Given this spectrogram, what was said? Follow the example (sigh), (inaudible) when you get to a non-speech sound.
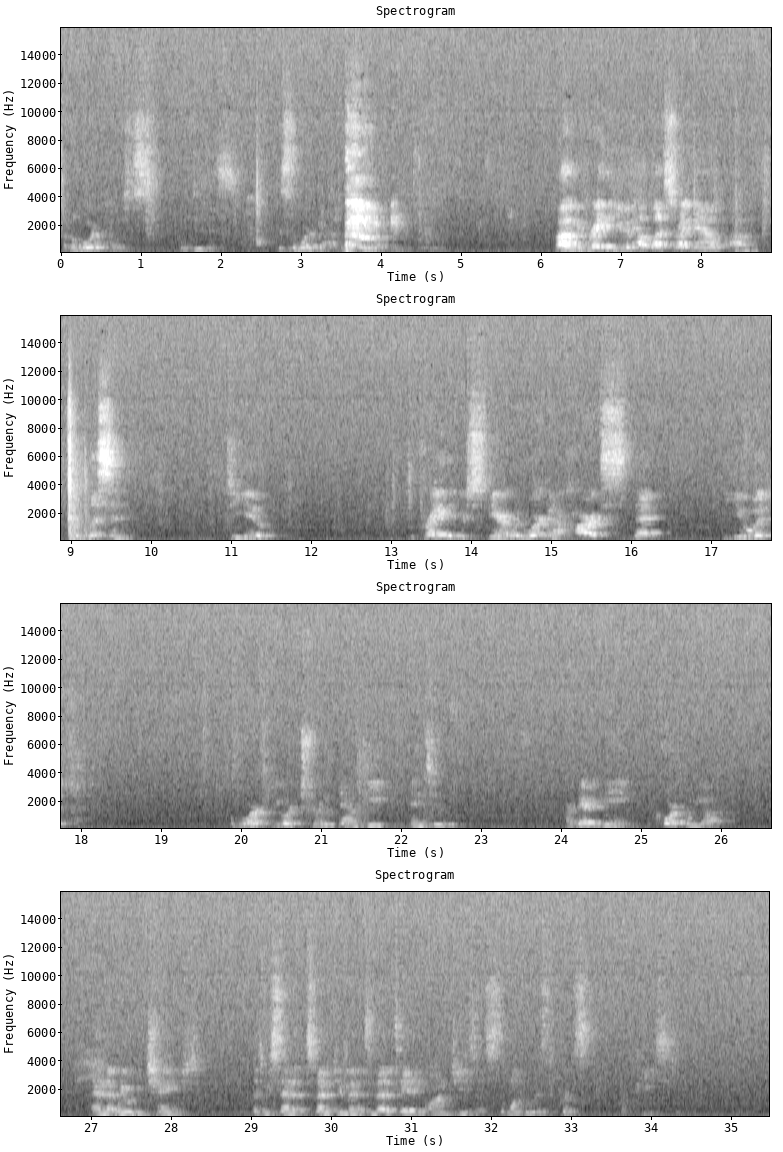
of the Lord of hosts will do this. This is the word of God. Father, we pray that you would help us right now um, to listen to you. We pray that your Spirit would work in our hearts, that you would work your truth down deep into our very being, the core of who we are, and that we would be changed as we spend, spend a few minutes meditating on Jesus, the one who is the Prince of Peace.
